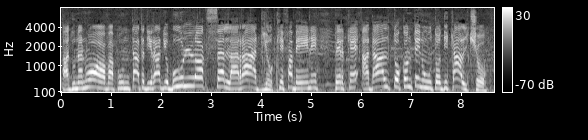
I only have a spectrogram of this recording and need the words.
ad una nuova puntata di Radio Bullocks, la radio che fa bene perché ad alto contenuto di calcio.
